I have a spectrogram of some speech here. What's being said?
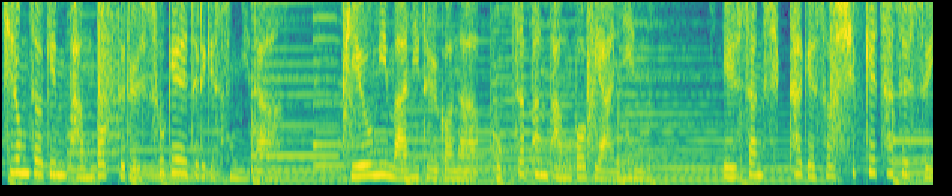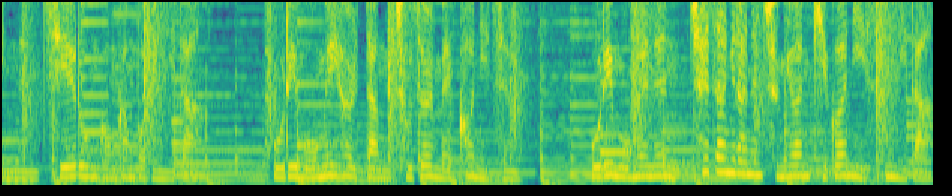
실용적인 방법들을 소개해 드리겠습니다. 비용이 많이 들거나 복잡한 방법이 아닌 일상 식탁에서 쉽게 찾을 수 있는 지혜로운 건강법입니다. 우리 몸의 혈당 조절 메커니즘. 우리 몸에는 췌장이라는 중요한 기관이 있습니다.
